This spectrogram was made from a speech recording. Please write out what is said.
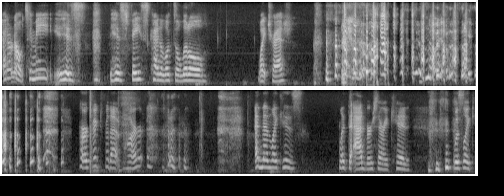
I don't know. To me, his his face kind of looked a little white trash. so it was like perfect for that part. and then like his like the adversary kid was like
